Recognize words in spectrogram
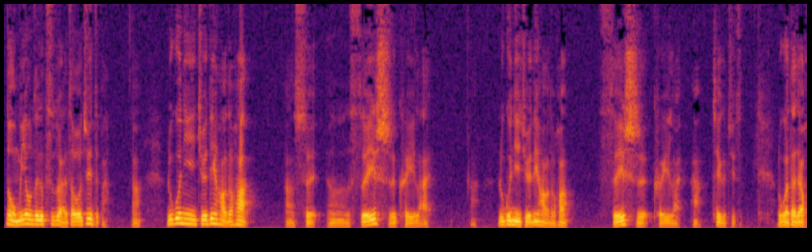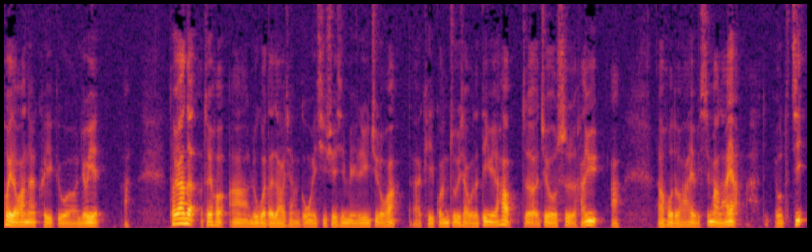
那我们用这个词组来造个句子吧啊。如果你决定好的话 啊，随嗯随时可以来啊。如果你决定好的话。随时可以来啊，这个句子，如果大家会的话呢，可以给我留言啊。同样的，最后啊，如果大家想跟我一起学习每日一句的话，大家可以关注一下我的订阅号，这就是韩语啊。然后的话还有喜马拉雅啊，柚子鸡。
